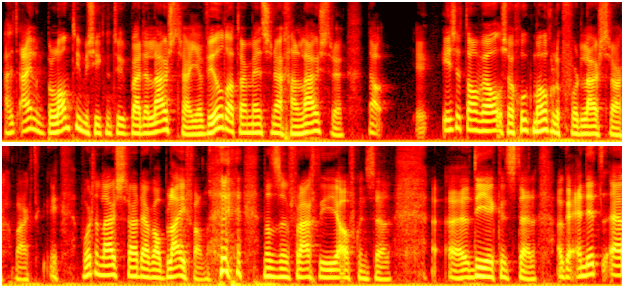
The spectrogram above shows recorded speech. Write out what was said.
uiteindelijk belandt die muziek natuurlijk bij de luisteraar. Je wil dat daar mensen naar gaan luisteren. Nou, is het dan wel zo goed mogelijk voor de luisteraar gemaakt? Wordt een luisteraar daar wel blij van? dat is een vraag die je af kunt stellen. Uh, die je kunt stellen. Oké, en dit uh,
